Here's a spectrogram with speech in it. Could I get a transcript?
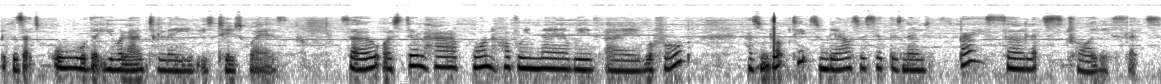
because that's all that you're allowed to leave is two squares. So I still have one hovering there with a rough orb. Hasn't dropped it. Somebody else has said there's no space. So let's try this. Let's.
